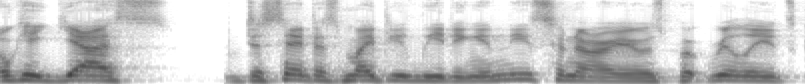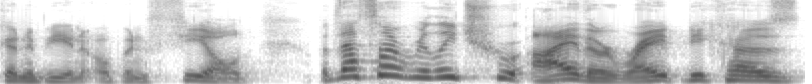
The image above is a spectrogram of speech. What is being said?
okay, yes, DeSantis might be leading in these scenarios, but really it's going to be an open field. But that's not really true either, right? Because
